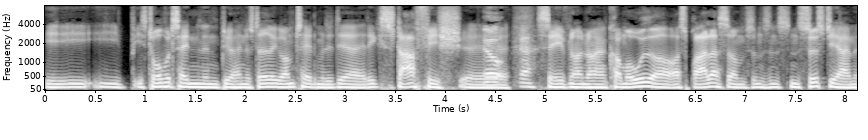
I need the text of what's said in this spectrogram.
I, i, i Storbritannien bliver han jo stadigvæk omtalt med det der, er det ikke starfish øh, ja. save, når, når han kommer ud og, og spræller som, som, som sådan en søstjerne.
